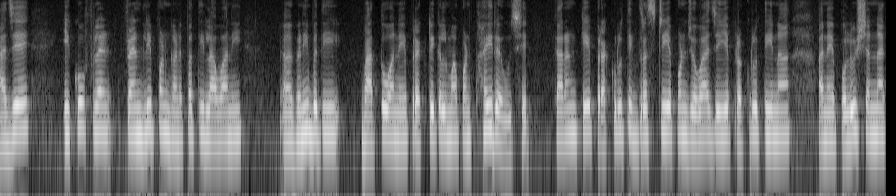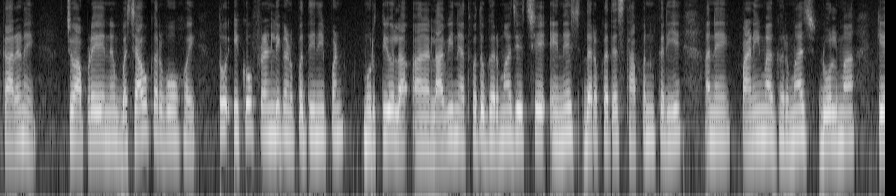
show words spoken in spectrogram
આજે ઇકો ફ્રેન્ડલી પણ ગણપતિ લાવવાની ઘણી બધી વાતો અને પ્રેક્ટિકલમાં પણ થઈ રહ્યું છે. કારણ કે પ્રાકૃતિક દ્રષ્ટિએ પણ જોવા જઈએ પ્રકૃતિના અને પોલ્યુશનના કારણે જો આપણે એને બચાવ કરવો હોય તો ઇકો ફ્રેન્ડલી ગણપતિની પણ મૂર્તિઓ લાવીને અથવા તો ઘરમાં જે છે એને જ દર વખતે સ્થાપન કરીએ અને પાણીમાં ઘરમાં જ ડોલમાં કે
